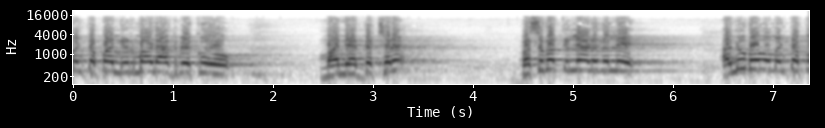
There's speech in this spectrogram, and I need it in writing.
ಮಂಟಪ ನಿರ್ಮಾಣ ಆಗಬೇಕು. ಮಾನ್ಯ ಅಧ್ಯಕ್ಷರೇ, ಬಸವ ಕಲ್ಯಾಣದಲ್ಲಿ ಅನುಭವ ಮಂಟಪ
